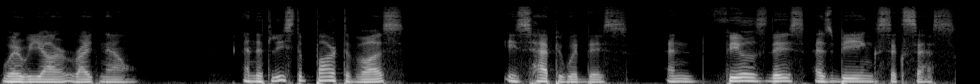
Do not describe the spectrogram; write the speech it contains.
where we are right now. And at least a part of us is happy with this and feels this as being success.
